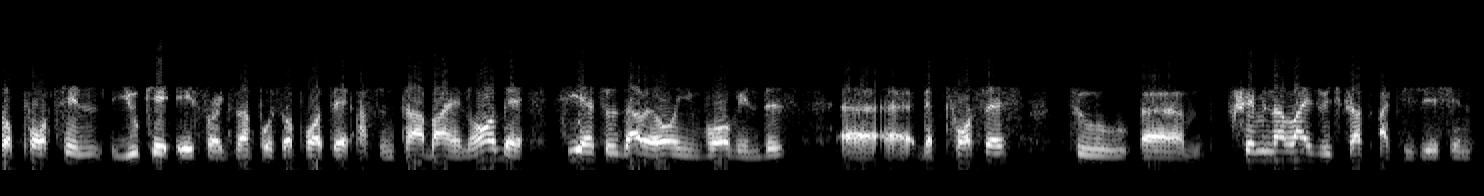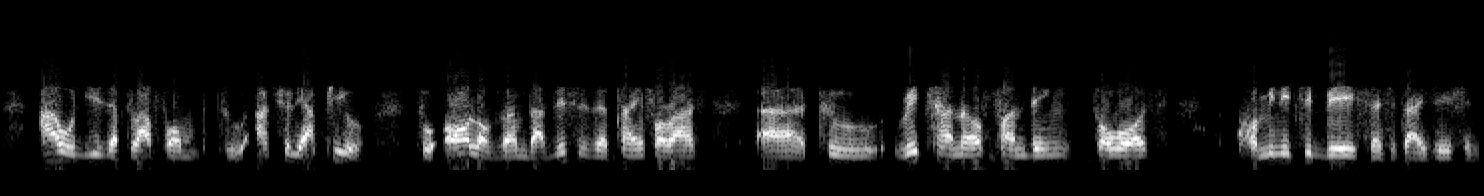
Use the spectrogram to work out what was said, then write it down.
supporting UK aid, for example, supported Asuntaba and all the CSOs that were all involved in this, the process to um, criminalize witchcraft accusation. I would use the platform to actually appeal to all of them that this is the time for us uh, to rechannel funding towards community-based sensitization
